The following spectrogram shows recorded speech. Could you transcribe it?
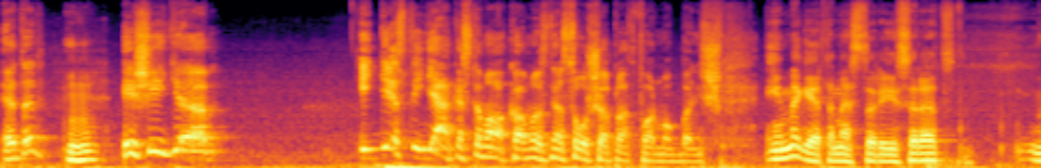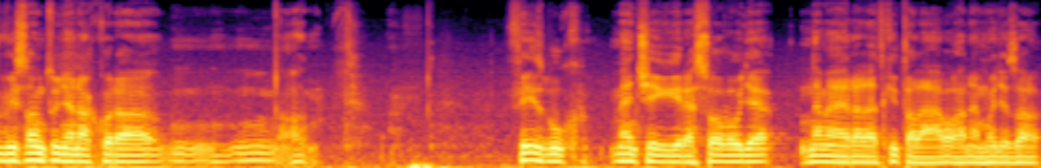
Érted? Uh-huh. És így, így ezt így elkezdtem alkalmazni a social platformokban is. Én megértem ezt a részeret, viszont ugyanakkor a, a Facebook mentségére szólva ugye nem erre lett kitalálva, hanem hogy ez a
